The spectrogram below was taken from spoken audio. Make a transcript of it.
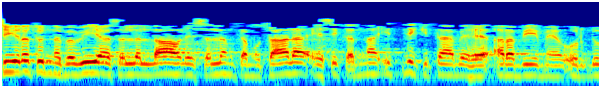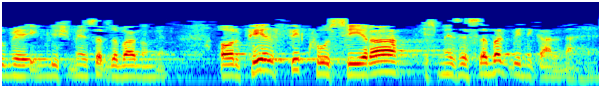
سیرت النبویہ صلی اللہ علیہ وسلم کا مطالعہ ایسی کرنا۔ اتنی کتابیں ہیں عربی میں، اردو میں، انگلش میں، سب زبانوں میں۔ اور پھر فکر سیرہ، اس میں سے سبق بھی نکالنا ہے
